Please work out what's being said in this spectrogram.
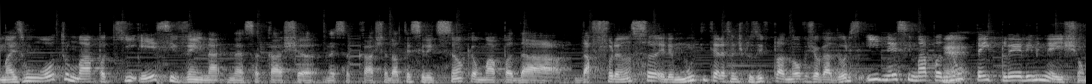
mas um outro mapa que esse vem na, nessa caixa nessa caixa da terceira edição, que é o mapa da, da França. Ele é muito interessante, inclusive, para novos jogadores. E nesse mapa é. não tem play elimination.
